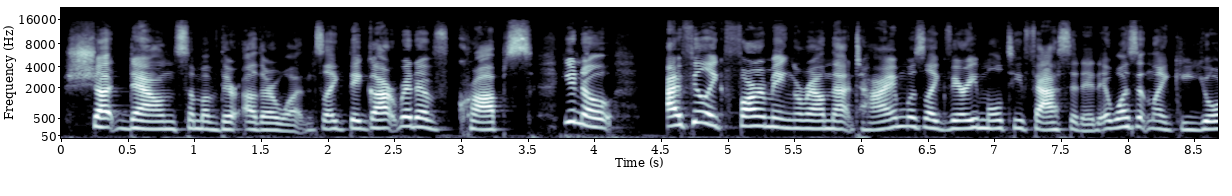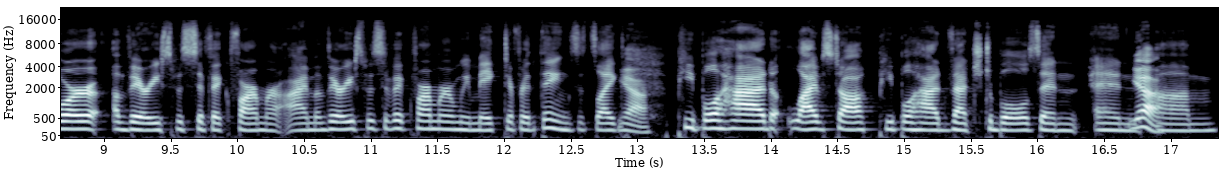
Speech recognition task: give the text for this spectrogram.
shut down some of their other ones. Like they got rid of crops. You know, I feel like farming around that time was like very multifaceted. It wasn't like you're a very specific farmer, I'm a very specific farmer and we make different things. It's like Yeah. people had livestock, people had vegetables and and Yeah. um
